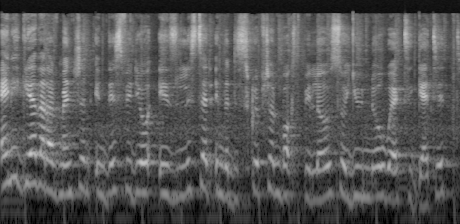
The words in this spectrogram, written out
Any gear that I've mentioned in this video is listed in the description box below so you know where to get it.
